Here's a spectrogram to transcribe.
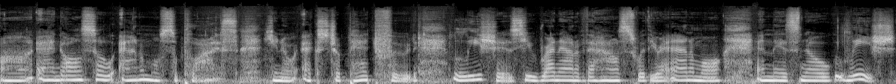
Uh, and also animal supplies, you know, extra pet food, leashes. You run out of the house with your animal, and there's no leash,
